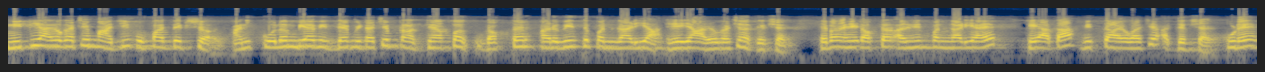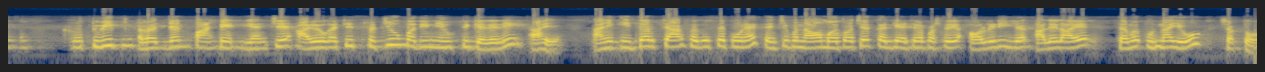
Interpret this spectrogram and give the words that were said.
नीती आयोगाचे माजी उपाध्यक्ष आणि कोलंबिया विद्यापीठाचे प्राध्यापक डॉक्टर अरविंद पनगाडिया हे या आयोगाचे अध्यक्ष आहेत. हे बघा हे डॉक्टर अरविंद पनगाडिया आहे हे आता वित्त आयोगाचे अध्यक्ष आहेत. पुढे ऋत्विक रंजन पांडे यांचे आयोगाची सचिवपदी नियुक्ती केलेली आहे. आणि इतर चार सदस्य कोण आहेत त्यांची पण नावं महत्वाची आहेत कारण की याच्यावर प्रश्न ऑलरेडी आलेला आहे त्यामुळे पुन्हा येऊ शकतो.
